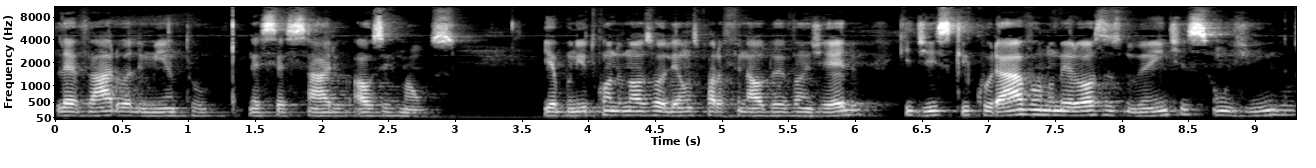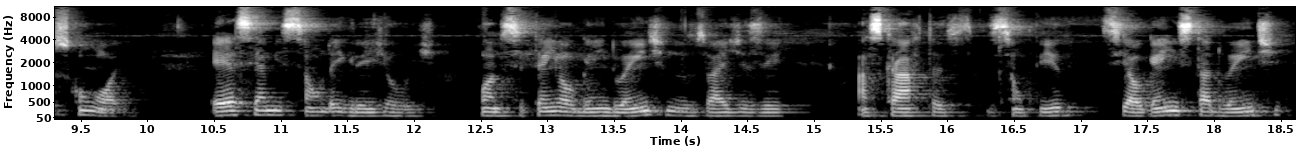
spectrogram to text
levar o alimento necessário aos irmãos. E é bonito quando nós olhamos para o final do Evangelho, que diz que curavam numerosos doentes, ungindo-os com óleo. Essa é a missão da igreja hoje. Quando se tem alguém doente, nos vai dizer as cartas de São Pedro: se alguém está doente,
